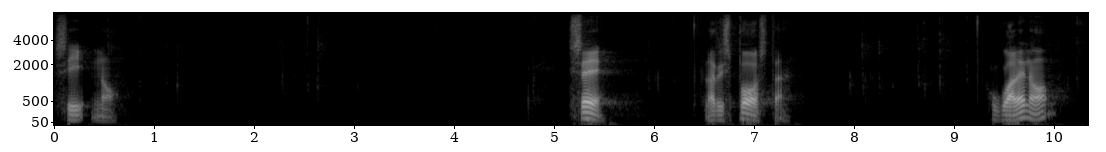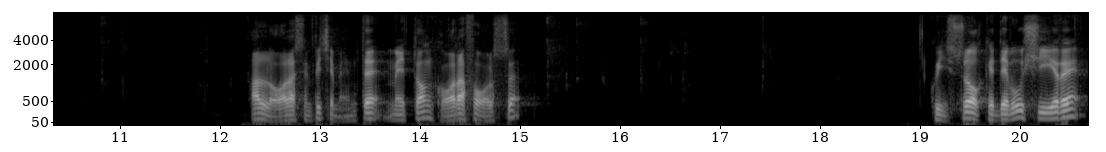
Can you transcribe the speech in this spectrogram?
Sì, no. Se la risposta uguale no, allora semplicemente metto ancora false, quindi so che devo uscire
